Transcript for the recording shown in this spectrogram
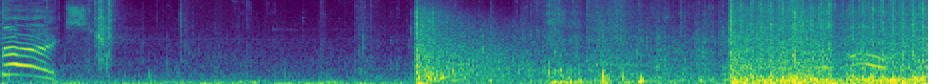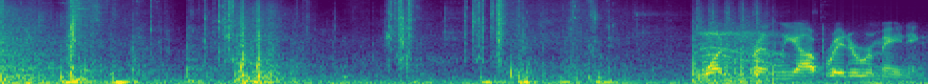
bags! One friendly operator remaining.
